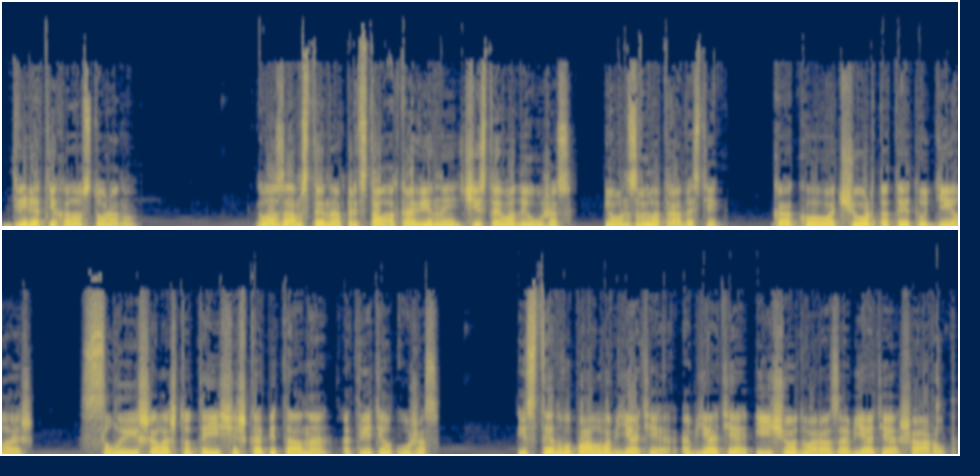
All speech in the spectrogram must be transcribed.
Дверь отъехала в сторону. Глазам Стена предстал откровенный, чистой воды ужас, и он взвыл от радости. «Какого черта ты тут делаешь?» «Слышала, что ты ищешь капитана», — ответил ужас. И Стэн упал в объятия, объятия и еще два раза объятия Шарлд.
